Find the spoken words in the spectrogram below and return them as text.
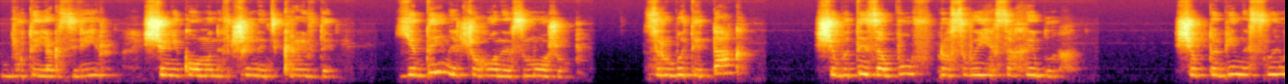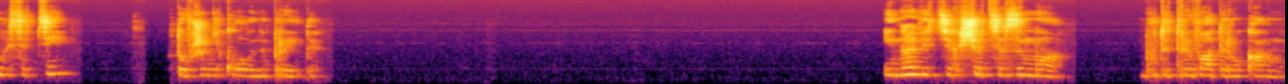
бути як звір, що нікому не вчинить кривди. Єдине, чого не зможу, зробити так, щоби ти забув про своїх загиблих, щоб тобі не снилися ті, хто вже ніколи не прийде. І навіть якщо ця зима буде тривати роками,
